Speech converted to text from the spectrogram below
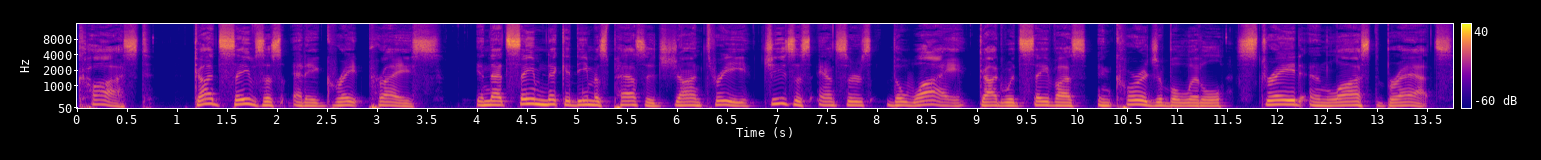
cost. God saves us at a great price. In that same Nicodemus passage, John 3, Jesus answers the why God would save us incorrigible little strayed and lost brats.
